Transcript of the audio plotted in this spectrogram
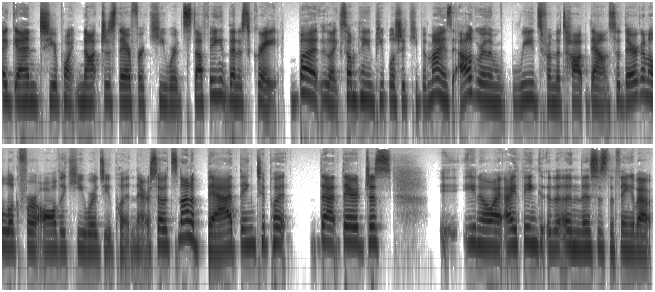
again, to your point, not just there for keyword stuffing, then it's great. But like something people should keep in mind is the algorithm reads from the top down. So they're going to look for all the keywords you put in there. So it's not a bad thing to put that there. Just, you know, I, I think, and this is the thing about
